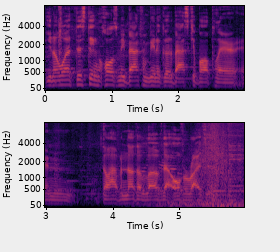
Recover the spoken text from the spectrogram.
you know what? This thing holds me back from being a good basketball player, and they'll have another love that overrides it.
